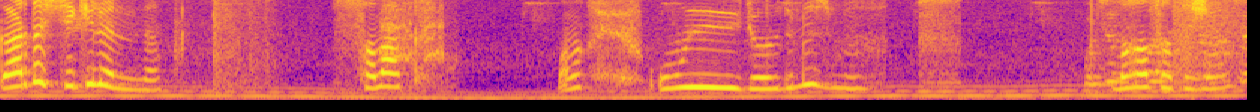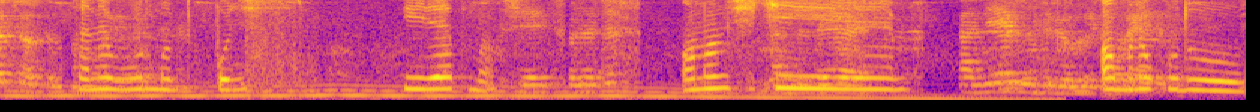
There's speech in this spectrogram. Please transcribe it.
Kardeş çekil önünden. Salak. Bana Uy gördünüz mü? Bana satacağım. Sana vurma polis. Hile yapma. Şey. Ananı bildiriyorum? Amına kodum.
